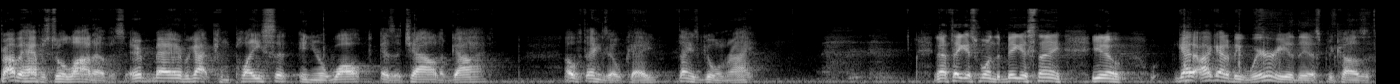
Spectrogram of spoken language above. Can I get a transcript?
Probably happens to a lot of us. Everybody ever got complacent in your walk as a child of God? Oh, things okay. Things going right. And I think it's one of the biggest things. You know, got, I got to be wary of this because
